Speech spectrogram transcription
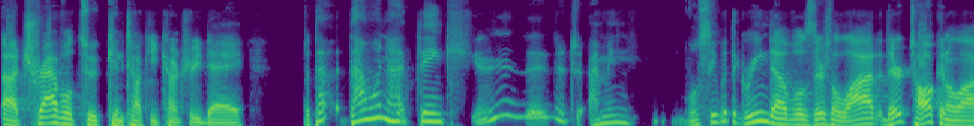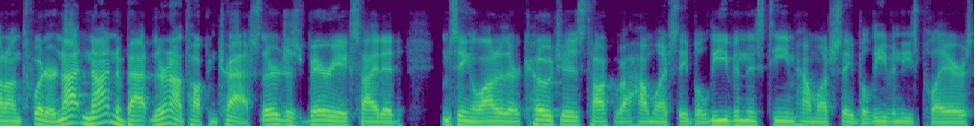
uh, travel to Kentucky Country Day but that that one, I think, eh, I mean, we'll see with the Green Devils. There's a lot. They're talking a lot on Twitter. Not not in about. They're not talking trash. They're just very excited. I'm seeing a lot of their coaches talk about how much they believe in this team, how much they believe in these players.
